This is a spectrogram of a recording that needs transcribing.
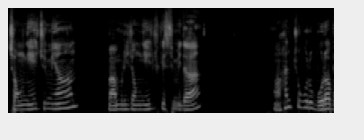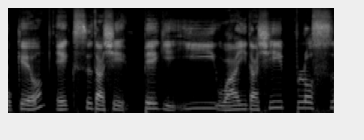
정리해 주면 마무리 정리해 주겠습니다. 어, 한쪽으로 몰아볼게요. x 다시 빼기 2y 다시 플러스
